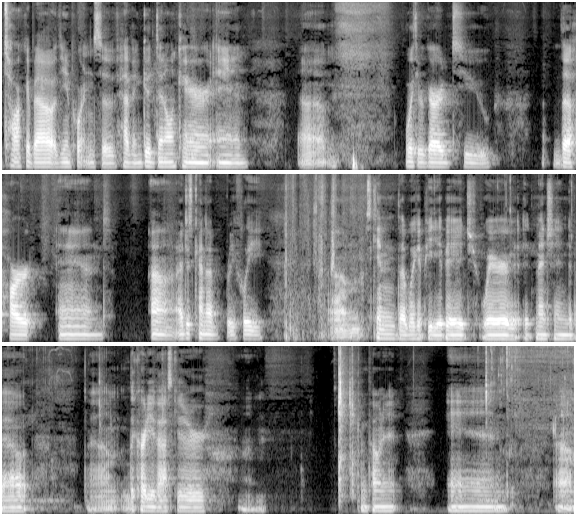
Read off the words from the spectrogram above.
talk about the importance of having good dental care and um, with regard to the heart and uh, I just kind of briefly um, skimmed the Wikipedia page where it mentioned about um, the cardiovascular um, component, and um,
